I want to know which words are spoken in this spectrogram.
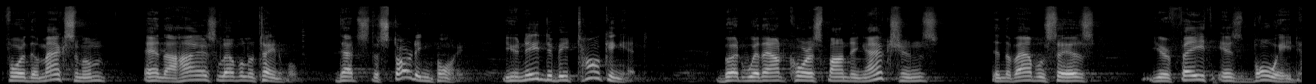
for the maximum and the highest level attainable. That's the starting point. You need to be talking it. But without corresponding actions, then the Bible says your faith is void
